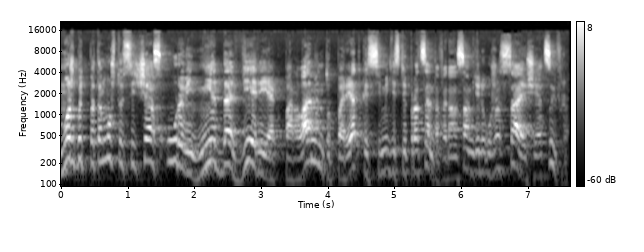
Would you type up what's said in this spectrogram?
Может быть, потому что сейчас уровень недоверия к парламенту порядка 70%. Это на самом деле ужасающая цифра.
